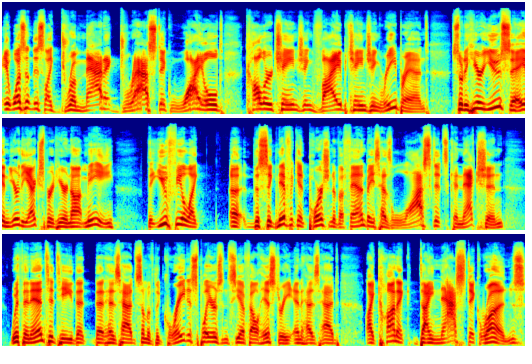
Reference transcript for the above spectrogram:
it wasn't this like dramatic, drastic, wild, color changing, vibe changing rebrand. So to hear you say, and you're the expert here, not me, that you feel like uh, the significant portion of a fan base has lost its connection with an entity that that has had some of the greatest players in CFL history and has had iconic dynastic runs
